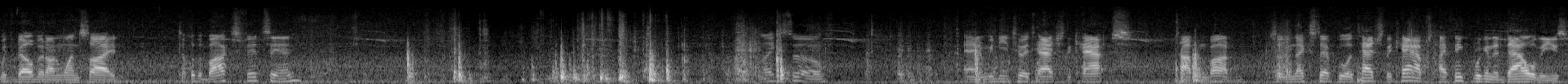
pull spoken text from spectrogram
with velvet on one side. So the box fits in like so and we need to attach the caps top and bottom. So the next step, we'll attach the caps. I think we're going to dowel these.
